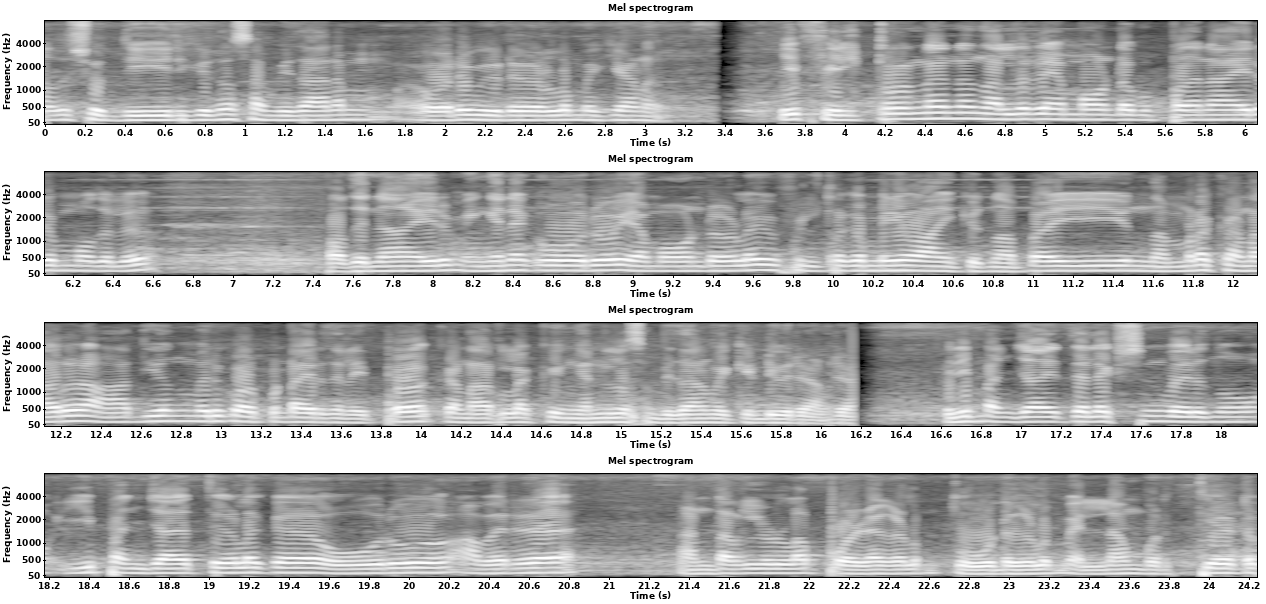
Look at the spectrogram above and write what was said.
അത് ശുദ്ധീകരിക്കുന്ന സംവിധാനം ഓരോ വീടുകളിലും വയ്ക്കുകയാണ്. ഈ ഫിൽറ്ററിന് തന്നെ നല്ലൊരു എമൗണ്ട് മുപ്പതിനായിരം മുതൽ പതിനായിരം ഇങ്ങനെയൊക്കെ ഓരോ എമൗണ്ടുകൾ ഫിൽറ്റർ കമ്പനി വാങ്ങിക്കുന്നു. അപ്പോൾ ഈ നമ്മുടെ കിണർ ആദ്യമൊന്നും ഒരു കുഴപ്പമുണ്ടായിരുന്നില്ല. ഇപ്പോൾ കിണറിലൊക്കെ ഇങ്ങനെയുള്ള സംവിധാനം വെക്കേണ്ടി വരികയാണ്. ഇനി പഞ്ചായത്ത് ഇലക്ഷൻ വരുന്നു. ഈ പഞ്ചായത്തുകളൊക്കെ ഓരോ അവരുടെ അണ്ടറിലുള്ള പുഴകളും തോടുകളും എല്ലാം വൃത്തിയായിട്ട്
